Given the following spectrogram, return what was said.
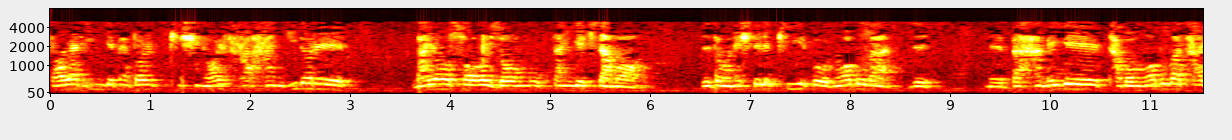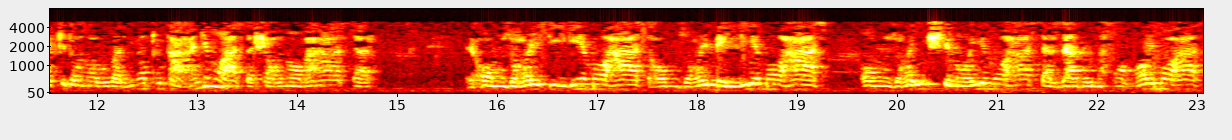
شاید این یه مقدار پیشین های فرهنگی داره. میاسای آموختن یک زمان. ز دانش دل پیر برنا بود. به همه توانا بود. ترک دانا بود. اینا تو فرهنگ ما هست. در شاهنامه هست. در آموزه های دینی ما هست. آموزه های ملی ما هست. آموزه های اجتماعی ما هست. در ضرب المثال های ما هست.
